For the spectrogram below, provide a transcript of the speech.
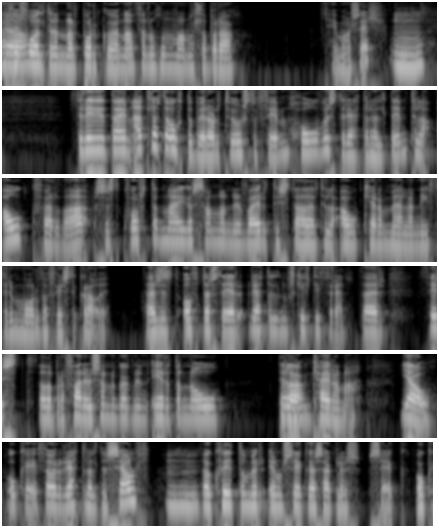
að þau fóldrannar borguð hana þannig að hún var alltaf bara heima á sér. Mm. Þriðju daginn 11. óttúber árið 2005 hófust réttarhöldin til að ákverða sérst hvort að nægar sannanir væru til staðar til að ákjæra Melanie fyrir morð á fyrstu gráði. Það er sérst oftast er réttarhöldum skipt í þrenn. Það er fyrst þá það bara farið við sannagögnin, er þetta nóg til Já. að kæra hana? Já, ok, þá eru réttarhöldin sjálf, Mm. þá er kviðdómur, er hún seg eða saklaus? Seg, ok.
